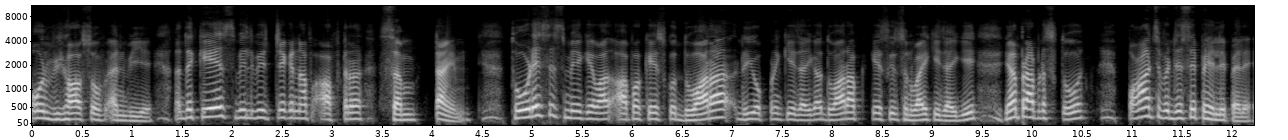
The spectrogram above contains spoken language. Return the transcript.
on behalf of NBA and the case will be taken up after some time. थोड़े से समय के बाद आपका केस को दोबारा रीओपन किया जाएगा, दोबारा आपके केस की सुनवाई की जाएगी। यहाँ पर आप रख सकते हो, पाँच बजे से पहले पहले।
